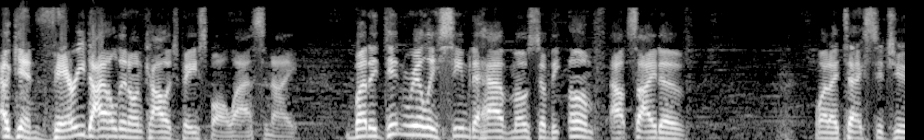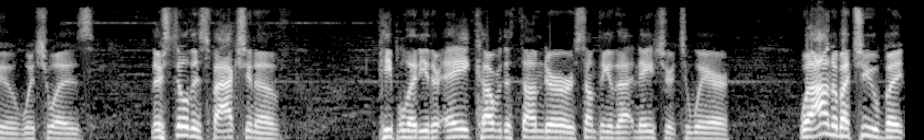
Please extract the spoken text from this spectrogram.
again very dialed in on college baseball last night but it didn't really seem to have most of the oomph outside of what I texted you, which was there's still this faction of people that either A, cover the Thunder or something of that nature to where, well, I don't know about you, but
